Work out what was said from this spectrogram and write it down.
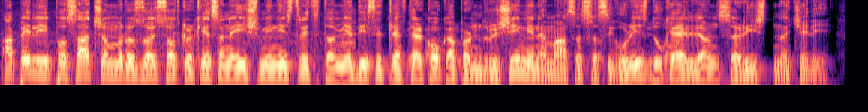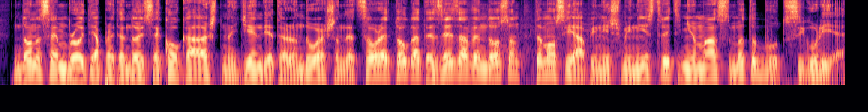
Apeli i posaçëm rrëzoi sot kërkesën e ish-ministrit të Mjedisit Lefter Koka për ndryshimin e masës së sigurisë duke e lënë sërisht në qeli. Ndonëse mbrojtja pretendoi se Koka është në gjendje të rënduar shëndetësore, togat e zeza vendosën të mos i japin ish-ministrit një masë më të butë sigurie.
